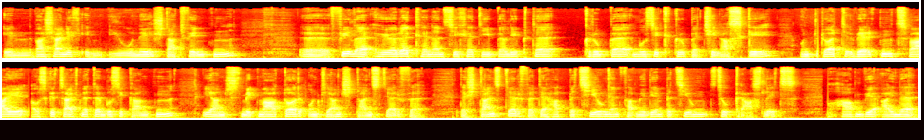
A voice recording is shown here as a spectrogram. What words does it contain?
in, wahrscheinlich im Juni stattfinden. Äh, viele Hörer kennen sicher die beliebte Gruppe, Musikgruppe Chinaski. Und dort wirken zwei ausgezeichnete Musikanten, Jan Smigmator und Jan Steinsdörfer. Der Steinsdörfer, der hat Beziehungen, Familienbeziehungen zu Graslitz. Haben wir eine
